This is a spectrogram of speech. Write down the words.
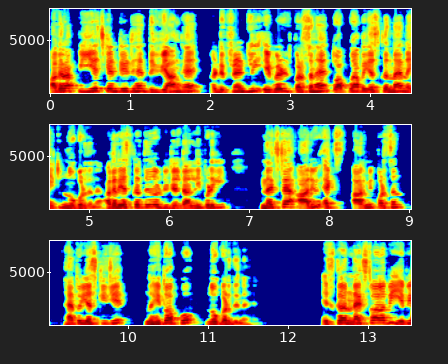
अगर आप पीएच कैंडिडेट हैं, दिव्यांग है डिफरेंटली एबल्ड पर्सन है तो आपको यहाँ पे यस करना है, नहीं तो नो कर देना है। अगर यस करते हैं तो डिटेल डालनी पड़ेगी। नेक्स्ट है are you ex army person है तो यस कीजिए, नहीं तो आपको नो कर देना है। इसका नेक्स्ट वाला भी ये भी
